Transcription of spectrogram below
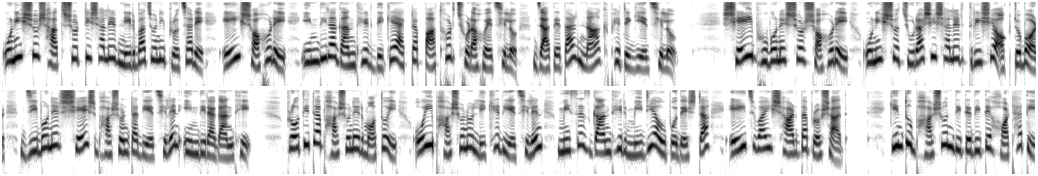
উনিশশো সাতষট্টি সালের নির্বাচনী প্রচারে এই শহরেই ইন্দিরা গান্ধীর দিকে একটা পাথর ছোড়া হয়েছিল, যাতে তার নাক ফেটে গিয়েছিল। সেই ভুবনেশ্বর শহরেই উনিশশো চুরাশি সালের ত্রিশে অক্টোবর জীবনের শেষ ভাষণটা দিয়েছিলেন ইন্দিরা গান্ধী। প্রতিটা ভাষণের মতোই ওই ভাষণও লিখে দিয়েছিলেন মিসেস গান্ধীর মিডিয়া উপদেষ্টা এইচ ওয়াই শারদা প্রসাদ কিন্তু ভাষণ দিতে দিতে হঠাৎই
